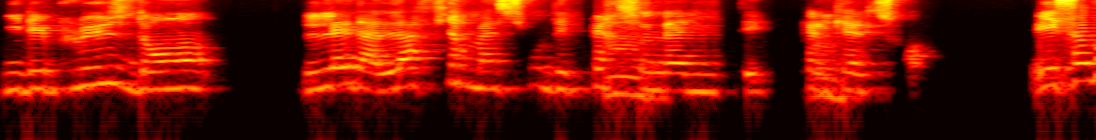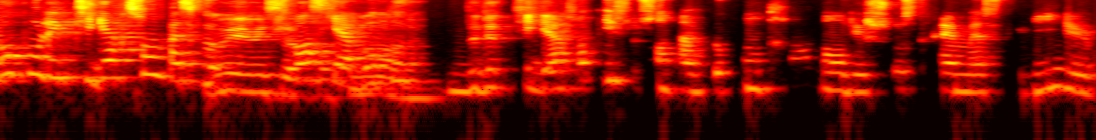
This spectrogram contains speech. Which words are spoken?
il est plus dans l'aide à l'affirmation des personnalités, quelles qu'elles soient. Et ça vaut pour les petits garçons parce que je pense qu'il y a beaucoup de, petits garçons qui se sentent un peu contraints dans des choses très masculines.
